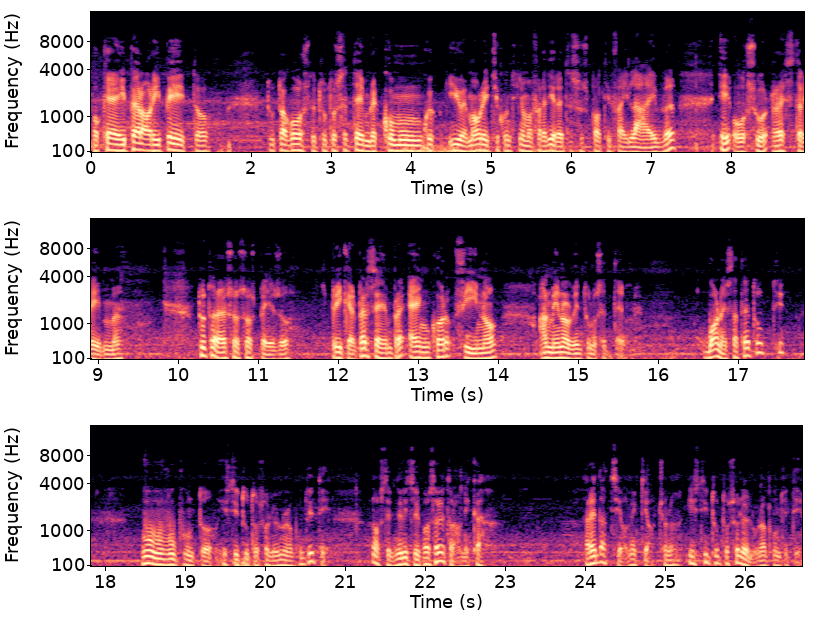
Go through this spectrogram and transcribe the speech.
Ok, però ripeto, tutto agosto e tutto settembre comunque io e Maurizio continuiamo a fare dirette su Spotify Live e o su Restream. Tutto resto è sospeso. Spreaker per sempre, Anchor fino almeno al 21 settembre. Buona estate a tutti. www.istitutosoleluna.it nostro indirizzo di posta elettronica redazione chiocciola istitutosoleluna.it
